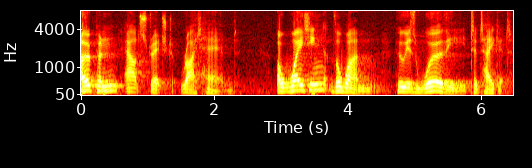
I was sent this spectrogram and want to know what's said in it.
open, outstretched right hand, awaiting the one who is worthy to take it.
